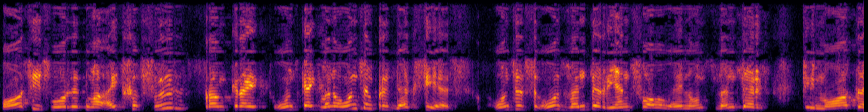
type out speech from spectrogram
basies word dit maar uitgevoer. Frankryk, ons kyk wanneer ons in produksie is. Ons is ons winterreënval en ons winter klimate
